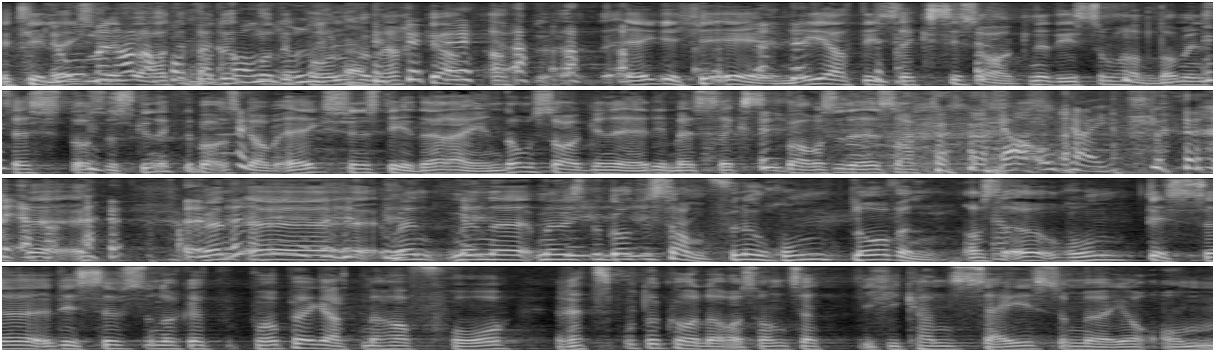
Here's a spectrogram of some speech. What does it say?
I tillegg så vil jeg bare til protokollen bemerke at, at, jeg er ikke enig i at de sexy sakene de som handler om incest og søskenekteskap Jeg syns de der eiendomssakene er de mest sexy, bare så det er sagt. Ja, ok. Ja. Men, eh, men, men, eh, men, hvis vi går til samfunnet rundt loven, altså rundt disse, disse som dere påpeker at vi har få rettsprotokoller og sånn sett ikke kan si så mye om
